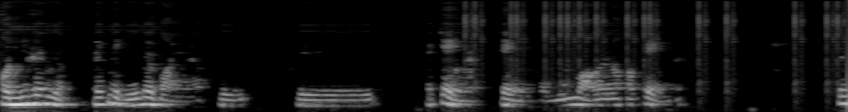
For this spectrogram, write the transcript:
คนที่เล่นแบบเทคนิคนี้บ่อยๆนะครับคือคือจะเก่งนะเก่งผมบอกเลยว่าเขาเก่งนะซึ่ง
